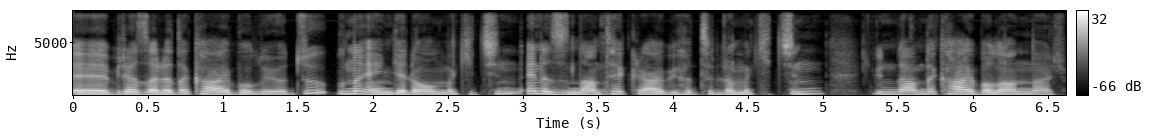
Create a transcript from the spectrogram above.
e, biraz arada kayboluyordu. Buna engel olmak için en azından tekrar bir hatırlamak için gündemde kaybolanlar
